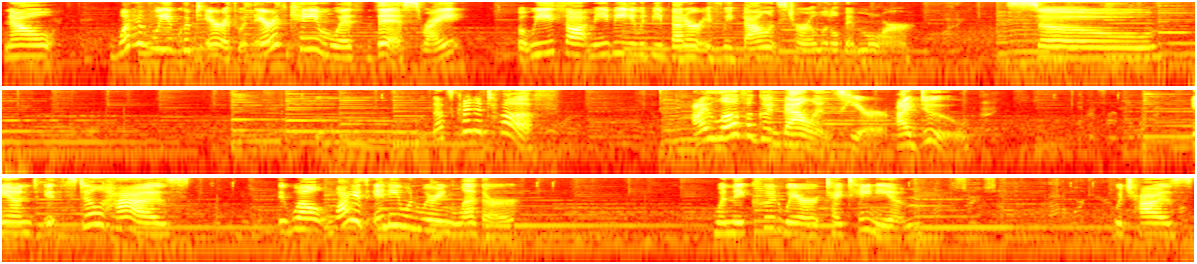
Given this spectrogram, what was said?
Now, what have we equipped Aerith with? Aerith came with this, right? But we thought maybe it would be better if we balanced her a little bit more. So... Ooh, that's kind of tough. I love a good balance here. I do. And it still has. it- well, why is anyone wearing leather when they could wear titanium, which has.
